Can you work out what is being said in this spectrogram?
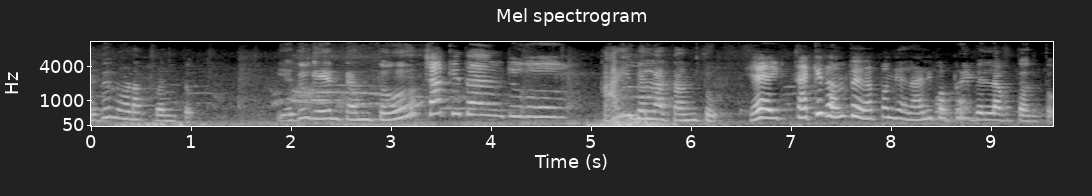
ಎದು ನೋಡಕ್ ಬಂತು. ಎದುಗೇನ್ ತಂತು? ಚಕ್ಕಿ ತಂತು. ಕಾಯಿ ಬೆಲ್ಲ ತಂತು. ಏಯ್ ಚಕ್ಕಿ ತಂತು ಎದಪ್ಪಂಗೆ ಲಾಲಿಪಾಪ್? ಬೆಲ್ಲ ತಂತು.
